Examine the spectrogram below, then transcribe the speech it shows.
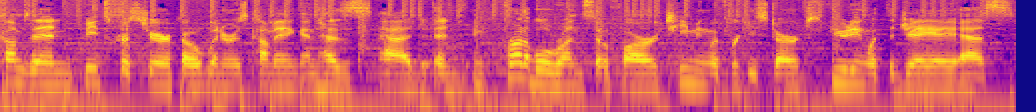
Comes in, beats Chris Jericho. Winter is coming and has had an incredible run so far, teaming with Ricky Starks, feuding with the JAS.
